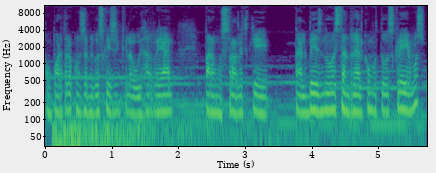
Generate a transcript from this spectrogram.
Compártelo con sus amigos que dicen que la Ouija es real para mostrarles que tal vez no es tan real como todos creemos.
